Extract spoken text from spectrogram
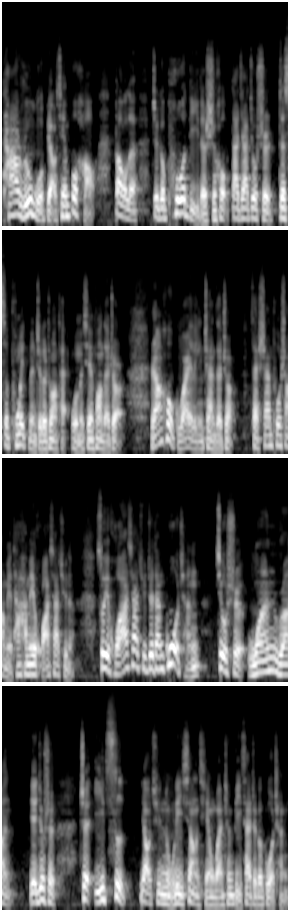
他如果表现不好，到了这个坡底的时候，大家就是 disappointment 这个状态。我们先放在这儿，然后谷爱凌站在这儿，在山坡上面，他还没有滑下去呢。所以滑下去这段过程就是 one run，也就是这一次要去努力向前完成比赛这个过程。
